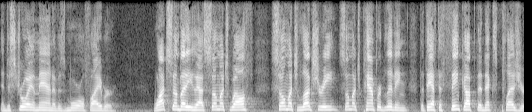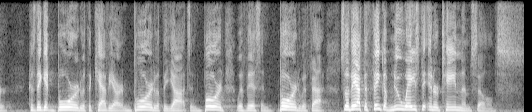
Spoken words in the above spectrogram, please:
and destroy a man of his moral fiber. Watch somebody who has so much wealth, so much luxury, so much pampered living that they have to think up the next pleasure because they get bored with the caviar and bored with the yachts and bored with this and bored with that. So they have to think of new ways to entertain themselves.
